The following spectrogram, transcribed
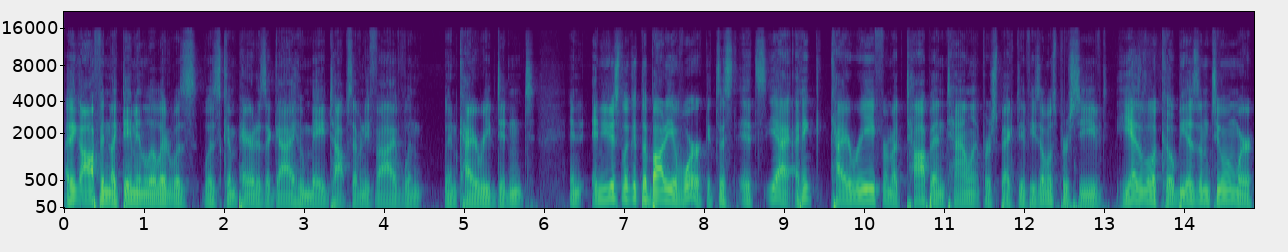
I think often like Damian Lillard was was compared as a guy who made top 75 when when Kyrie didn't. And and you just look at the body of work. It's just it's yeah, I think Kyrie from a top end talent perspective, he's almost perceived he has a little Kobeism to him where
